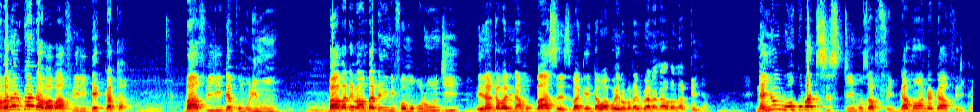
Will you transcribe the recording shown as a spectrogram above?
abanayuganda abo abafiiridde ekkata bafiiridde ku mulimu. Babadde bambadde yunifoomu bulungi era nga balina mu bases bagenda wabweru abanayuganda n'abanakenya naye olw'okuba nti sisitiimu zaffe ng'amawanga ga afirika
